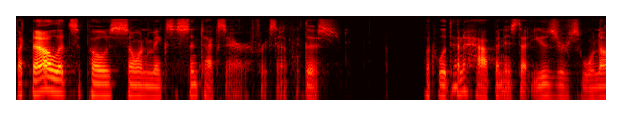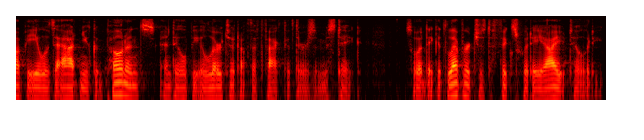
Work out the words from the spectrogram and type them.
But now let's suppose someone makes a syntax error, for example this. What will then happen is that users will not be able to add new components and they'll be alerted of the fact that there's a mistake. So what they could leverage is the fix with AI utility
